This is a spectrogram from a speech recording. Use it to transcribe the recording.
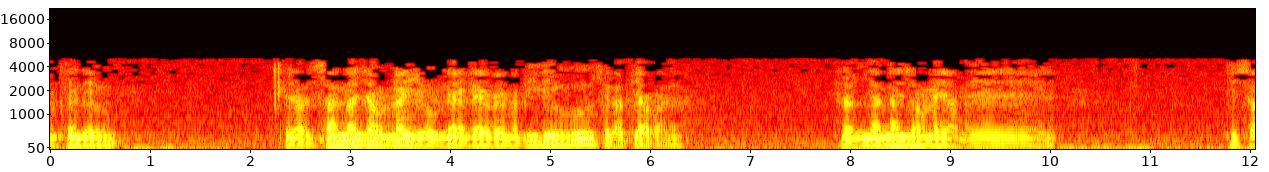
မကင်းသေးဘူး အဲတော့ဇန်လန်းကြောင့်လက်ယုံနဲ့လည်းပဲမပြီးသေးဘူးဆိုတော့ပြပါတယ်အဲတော့ညာလန်းကြောင့်လက်ရမယ်တဲ့သစ္စာ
